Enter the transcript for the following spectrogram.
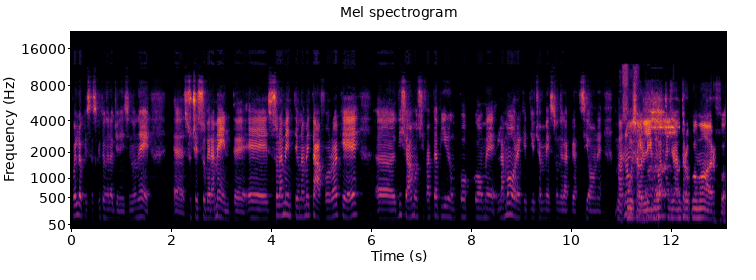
quello che sta scritto nella Genesi, non è eh, successo veramente, è solamente una metafora che eh, diciamo ci fa capire un po' come l'amore che Dio ci ha messo nella creazione. Ma Usa un linguaggio antropomorfo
